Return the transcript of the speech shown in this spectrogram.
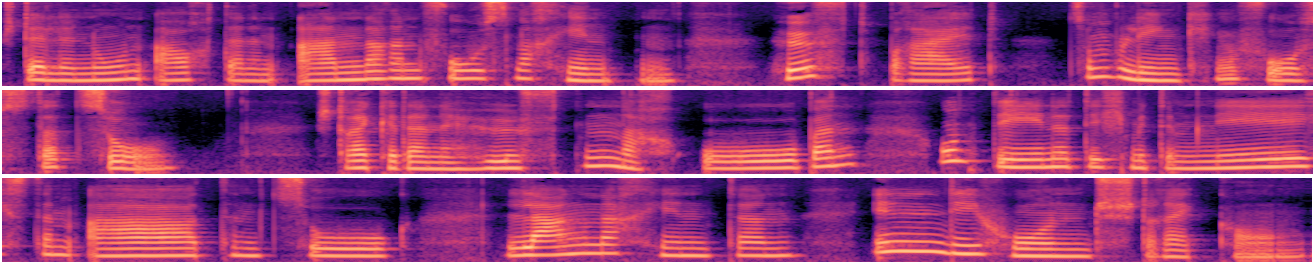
stelle nun auch deinen anderen Fuß nach hinten, hüftbreit zum linken Fuß dazu. Strecke deine Hüften nach oben und dehne dich mit dem nächsten Atemzug lang nach hinten in die Hundstreckung,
